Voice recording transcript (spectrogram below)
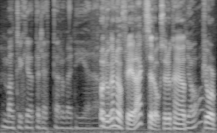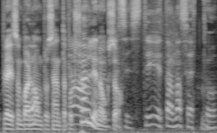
man tycker att det är lättare att värdera. Och då kan du ha fler aktier också. Du kan ju ha ja. Pure Play som bara ja. någon procent av portföljen ja, också. Precis, det är ett annat sätt. Mm.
